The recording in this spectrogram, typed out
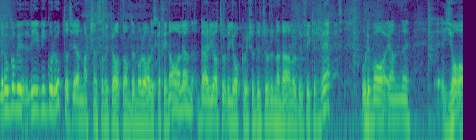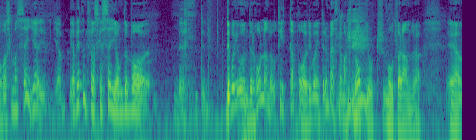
men då går vi, vi, vi, går upp då till den matchen som vi pratade om, den moraliska finalen. Där jag trodde Djokovic och du trodde Nadal och du fick rätt. Och det var en... Eh, ja, vad ska man säga? Jag, jag, vet inte vad jag ska säga om det var... Det, det var ju underhållande att titta på. Det var inte den bästa match de gjort mot varandra. Eh,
